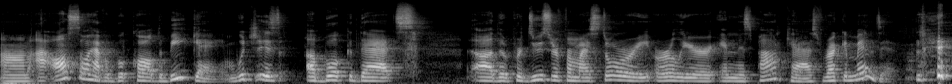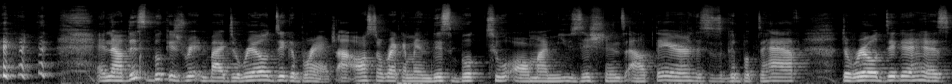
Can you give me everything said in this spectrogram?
Um, I also have a book called The Beat Game, which is a book that uh, the producer from my story earlier in this podcast recommended. And now this book is written by Darrell Digga Branch. I also recommend this book to all my musicians out there. This is a good book to have. Darrell Digga has,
